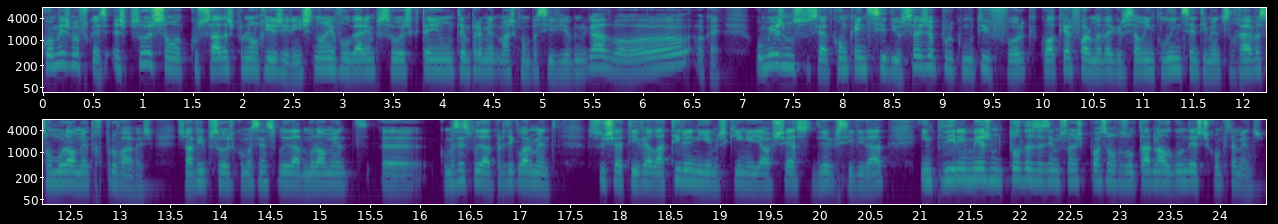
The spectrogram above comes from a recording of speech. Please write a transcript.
com a mesma frequência. As pessoas são acossadas por não reagirem. Isto não é vulgar em pessoas que têm um temperamento mais compassivo e abnegado. Blá, blá, blá. Ok. O mesmo sucede com quem decidiu, seja por que motivo for, que qualquer forma de agressão, incluindo sentimentos de raiva, são moralmente reprováveis. Já vi pessoas com uma sensibilidade moralmente, uh, com uma sensibilidade particularmente suscetível à tirania mesquinha e ao excesso de agressividade, impedirem mesmo todas as emoções que possam resultar em algum destes comportamentos.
